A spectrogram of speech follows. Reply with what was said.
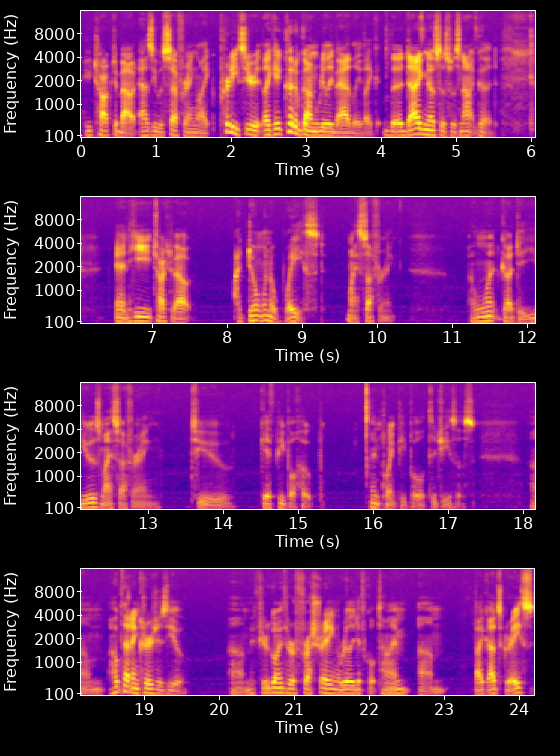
he talked about as he was suffering, like pretty serious, like it could have gone really badly. Like the diagnosis was not good, and he talked about, I don't want to waste my suffering. I want God to use my suffering to give people hope and point people to Jesus. Um, I hope that encourages you. Um, if you're going through a frustrating or really difficult time, um, by God's grace,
